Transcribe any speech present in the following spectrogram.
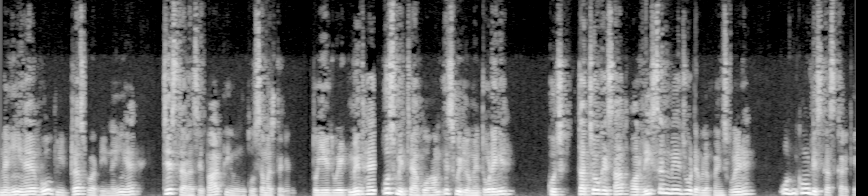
नहीं है, वो भी ट्रस्टवर्दी नहीं है, जिस तरह से भारतीय उनको समझते हैं। तो ये जो एक मिथ है, उस मिथ्या को हम इस वीडियो में तोड़ेंगे। कुछ तथ्यों के साथ और रीसेंट में जो डेवलपमेंट्स हुए हैं उनको डिस्कस करके,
